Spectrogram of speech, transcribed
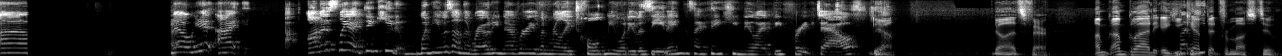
Um, no, he, I honestly, I think he when he was on the road, he never even really told me what he was eating because I think he knew I'd be freaked out. Yeah. No, that's fair. I'm I'm glad he, he But kept he- it from us too.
